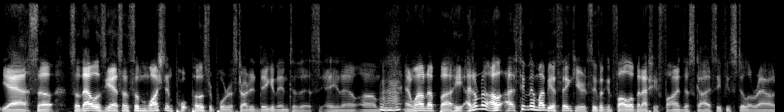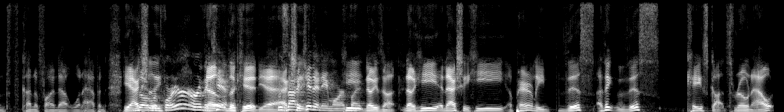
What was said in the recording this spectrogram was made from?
yeah, so so that was yeah. So some Washington Post reporters started digging into this, you know, um, Mm-hmm. and wound up. Uh, he I don't know. I, I think that might be a thing here. See if I can follow up and actually find this guy. See if he's still around. f- Kind of find out what happened. He actually reporter or the no, kid? the kid. Yeah, Who's not a kid anymore, He, but- no, he's not. No, he and actually he apparently this. I think this case got thrown out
